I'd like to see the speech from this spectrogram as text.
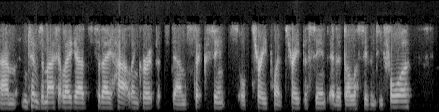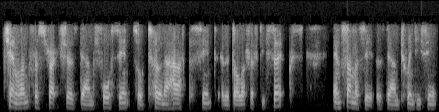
Um, in terms of market laggards today, Heartland Group, it's down 6 cents or 3.3% at $1.74. Channel Infrastructure is down 4 cents or 2.5% at $1.56. And Somerset is down 20 cents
